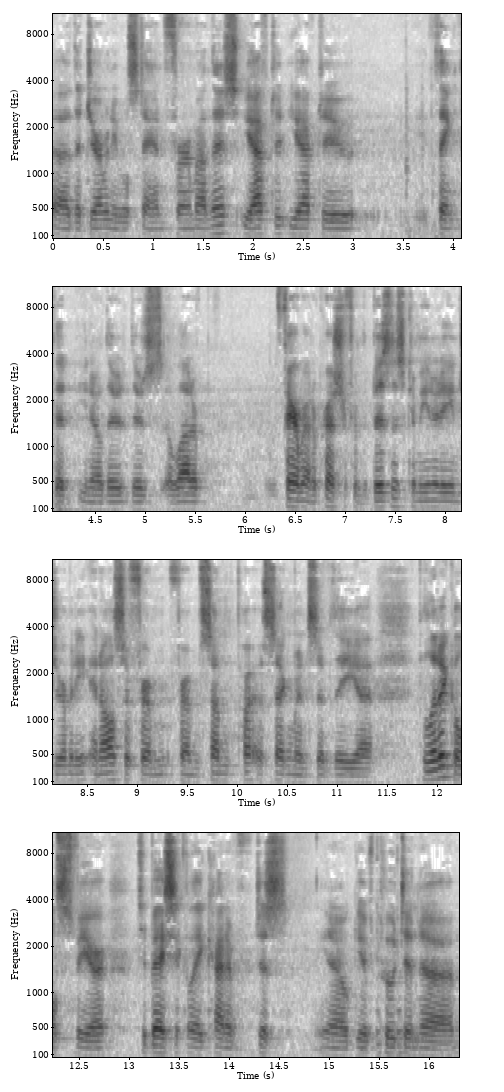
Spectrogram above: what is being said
uh, that Germany will stand firm on this. You have to you have to think that you know there, there's a lot of fair amount of pressure from the business community in Germany and also from from some segments of the uh, political sphere to basically kind of just you know give Putin a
